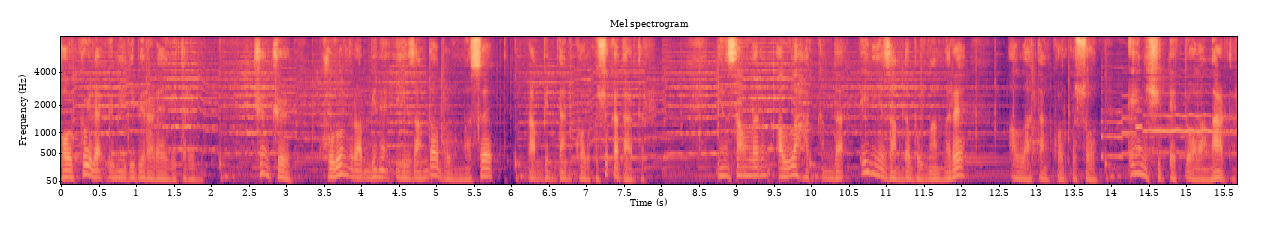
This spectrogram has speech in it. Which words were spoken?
korkuyla ümidi bir araya getirin. Çünkü kulun Rabbine izanda bulunması Rabbinden korkusu kadardır. İnsanların Allah hakkında en iyi zanda bulunanları Allah'tan korkusu en şiddetli olanlardır.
